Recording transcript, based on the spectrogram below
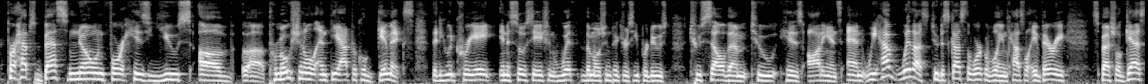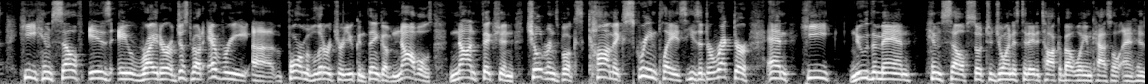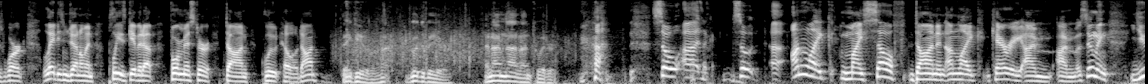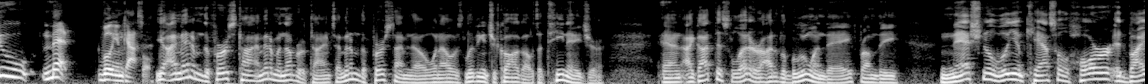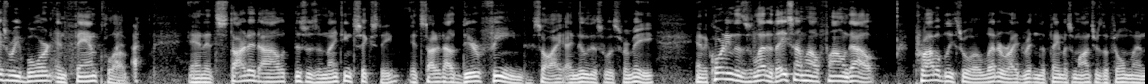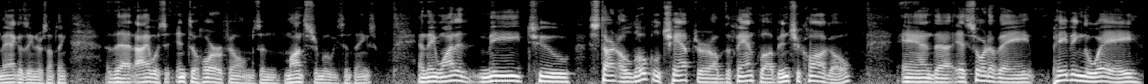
perhaps best known for his use of uh, promotional and theatrical gimmicks that he would create in association with the motion pictures he produced to sell them to his audience. And we have with us to discuss the work of William Castle a very special guest. He himself is a writer of just about every uh, form of literature you can think of novels, nonfiction, children's books, comics, screenplays. He's a director, and he knew the man himself. So, to join us today to talk about William Castle and his work, ladies and gentlemen, please give it up for Mr. Don Glut. Hello, Don. Thank you. Good to be here. And I'm not on Twitter. So, uh, so uh, unlike myself, Don, and unlike Karie, I'm I'm assuming you met William Castle. Yeah, I met him the first time. I met him a number of times. I met him the first time, though, when I was living in Chicago. I was a teenager. And I got this letter out of the blue one day from the National William Castle Horror Advisory Board and Fan Club. and it started out, this was in 1960, it started out Dear Fiend. So I, I knew this was for me. And according to this letter, they somehow found out, probably through a letter I'd written to Famous Monsters of Filmland magazine or something, that I was into horror films and monster movies and things. And they wanted me to start a local chapter of the fan club in Chicago. And uh, it's sort of a paving the way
